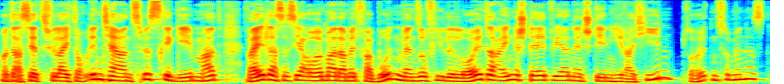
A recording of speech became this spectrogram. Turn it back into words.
und das jetzt vielleicht auch intern Zwist gegeben hat, weil das ist ja auch immer damit verbunden, wenn so viele Leute eingestellt werden, entstehen Hierarchien, sollten zumindest.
